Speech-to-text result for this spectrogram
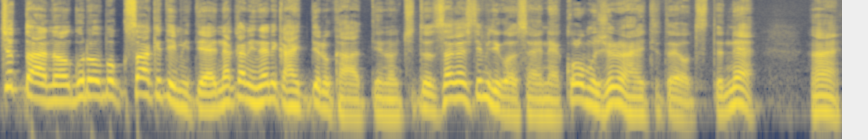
ちょっとあのグローブボックス開けてみて中に何か入ってるかっていうのをちょっと探してみてくださいね。これ面白いの入ってたよっつってね。はい。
